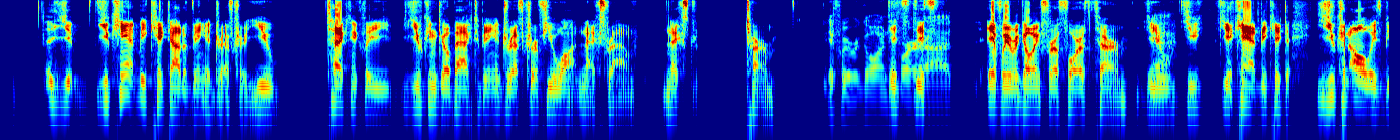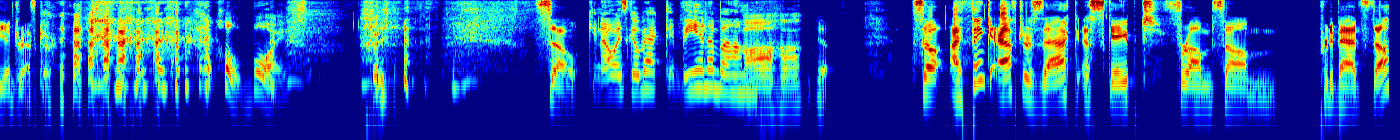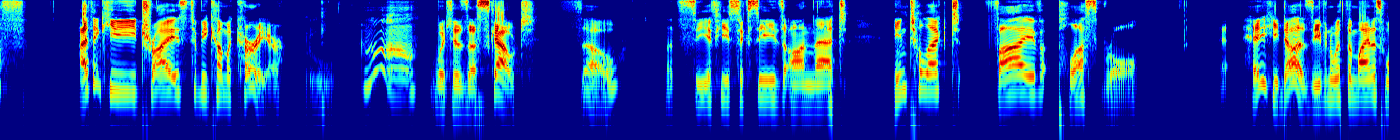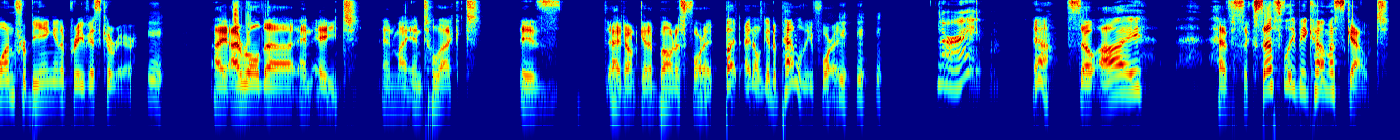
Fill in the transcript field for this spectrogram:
you you can't be kicked out of being a drifter. You technically you can go back to being a drifter if you want next round, next term. If we were going It's- for it's- uh, If we were going for a fourth term, you Yeah. you you can't be kicked. You can always be a drifter. oh boy. So Can always go back to being a bum. Uh huh. Yeah. So I think after Zach escaped from some pretty bad stuff, I think he tries to become a courier, Ooh. oh. which is a scout. So let's see if he succeeds on that intellect five plus roll. Hey, he does, even with the minus one for being in a previous career. Hmm. I, I rolled uh, an eight, and my intellect is I don't get a bonus for it, but I don't get a penalty for it. All right. Yeah. So I have successfully become a scout.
